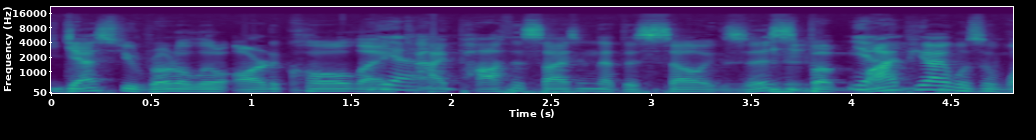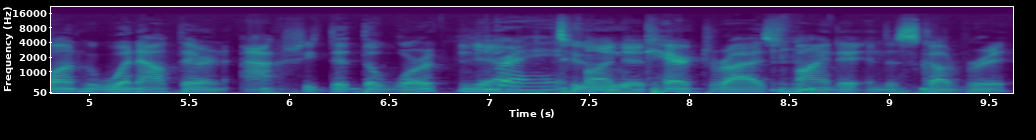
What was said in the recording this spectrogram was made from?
yes, you wrote a little article like Yeah. hypothesizing that this cell exists. Mhm. But Yeah. my PI was the one who went out there and actually did the work Yeah. Right. to Find it. characterize, Mhm. find it, and discover it.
